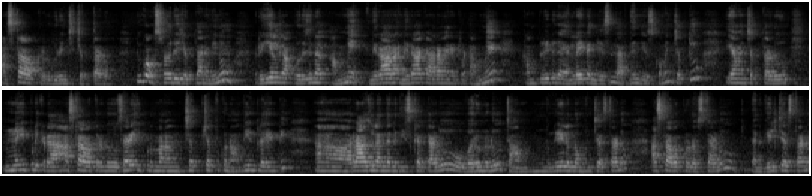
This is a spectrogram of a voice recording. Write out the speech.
అష్టావక్రుడు గురించి చెప్తాడు. ఇంకొక స్టోరీ చెప్తాను విను. రియల్గా ఒరిజినల్ అమ్మే నిరా నిరాకారమైనటువంటి అమ్మే కంప్లీట్గా ఎన్లైటన్ చేసింది అర్థం చేసుకోమని చెప్తూ ఏమని చెప్తాడు? ఇప్పుడు ఇక్కడ అష్టావక్రుడు సరే ఇప్పుడు మనం చెప్ చెప్పుకున్నాం. దీంట్లో ఏంటి? రాజులందరినీ తీసుకెళ్తాడు వరుణుడు చా నీళ్ళలో ముంచేస్తాడు అష్టావక్రుడు వస్తాడు దాన్ని గెలిచేస్తాడు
